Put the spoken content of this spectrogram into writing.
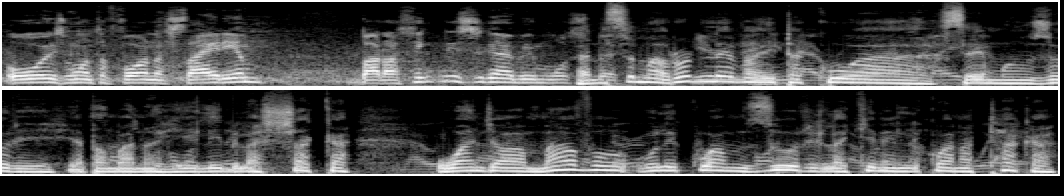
Always want to find a stadium. But I think this is going to be more Anasema Rod Laver itakuwa sehemu nzuri ya pambano hili. Bila shaka uwanja wa Mavo ulikuwa mzuri, lakini nilikuwa nataka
